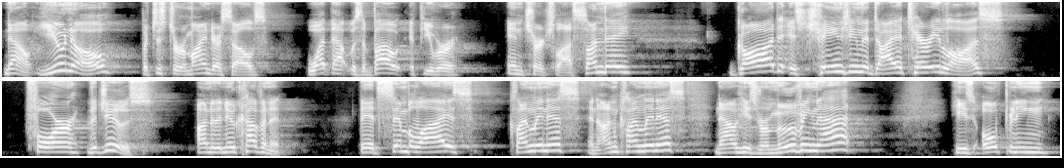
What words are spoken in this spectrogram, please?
Now, you know, but just to remind ourselves what that was about if you were in church last Sunday, God is changing the dietary laws for the Jews under the new covenant. They had symbolized cleanliness and uncleanliness. Now he's removing that. He's opening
